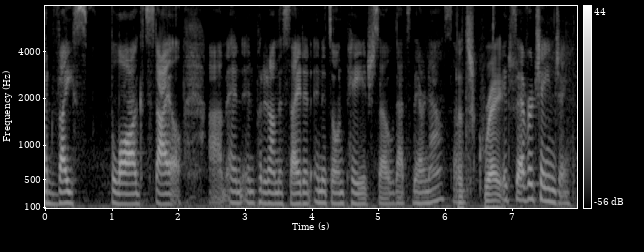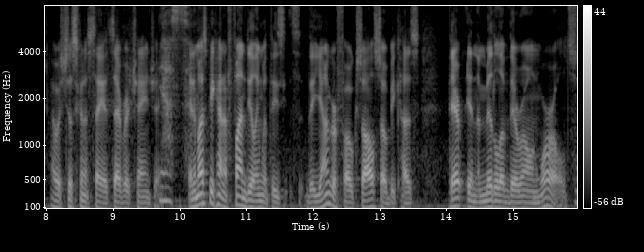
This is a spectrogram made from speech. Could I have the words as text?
advice blog style um, and, and put it on the site in, in its own page. So that's there now. So That's great. it's ever changing. I was just going to say it's ever changing. Yes. And it must be kind of fun dealing with these the younger folks also because they're in the middle of their own worlds.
